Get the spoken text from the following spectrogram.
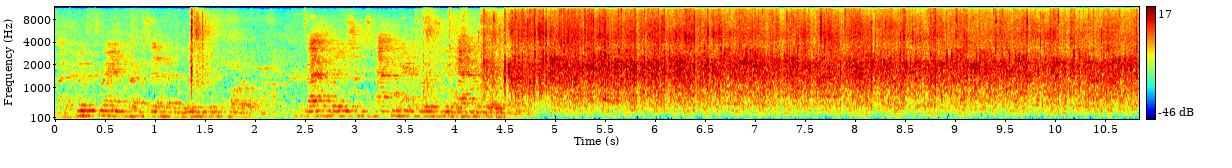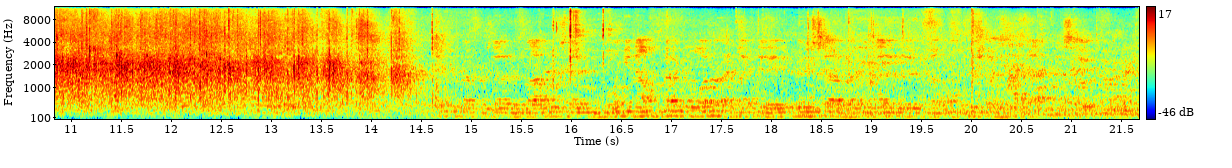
my good friend, Representative Elizabeth Poirier. Congratulations, happy anniversary, happy birthday. Thank you, Representative Roberts. And going in alphabetical order, I'd like to introduce uh, Representative uh, Patricia Haddad to say a few words.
